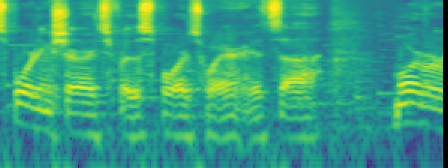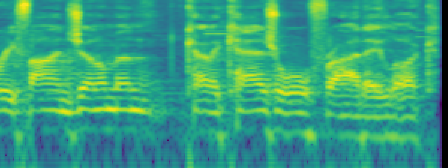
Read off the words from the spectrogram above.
sporting shirts for the sportswear. It's uh, more of a refined gentleman, kind of casual Friday look.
